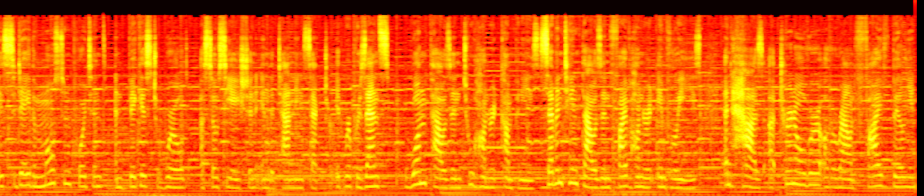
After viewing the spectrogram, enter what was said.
is today the most important and biggest world association in the tanning sector. It represents 1,200 companies, 17,500 employees, and has a turnover of around 5 billion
